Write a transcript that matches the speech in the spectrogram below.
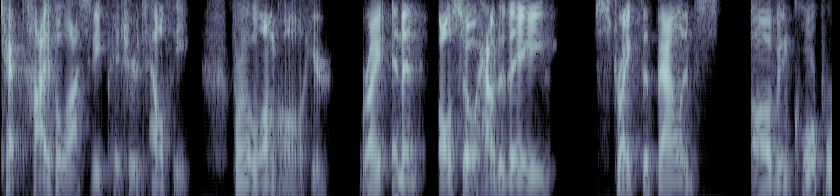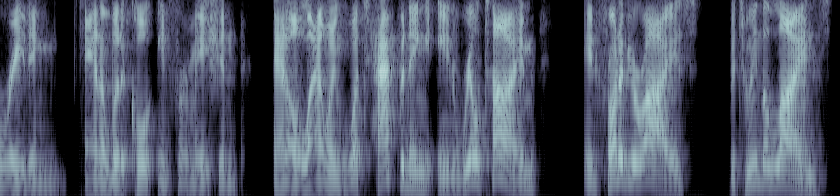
kept high velocity pitchers healthy for the long haul here? Right? And then also, how do they strike the balance of incorporating analytical information and allowing what's happening in real time in front of your eyes between the lines?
